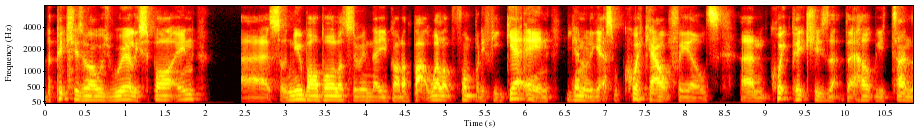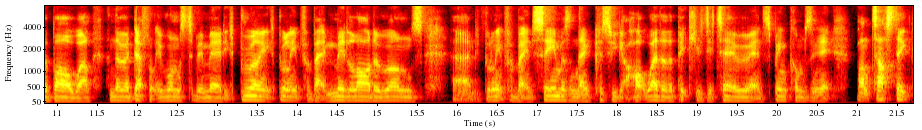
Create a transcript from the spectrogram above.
the pitches are always really sporting. Uh, so new ball bowlers are in there. You've got a bat well up front, but if you get in, you generally get some quick outfields, um, quick pitches that, that help you time the ball well. And there are definitely runs to be made. It's brilliant. It's brilliant for betting middle order runs. Um, it's brilliant for betting seamers. And then because you get hot weather, the pitches deteriorate and spin comes in it. Fantastic.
